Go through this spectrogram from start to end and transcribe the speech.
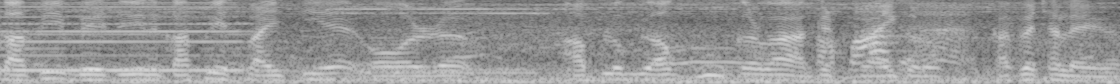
काफ़ी बेहतरीन, काफ़ी स्पाइसी है और आप लोग भी आप घूम कर आके ट्राई करो। काफ़ी अच्छा लगेगा।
